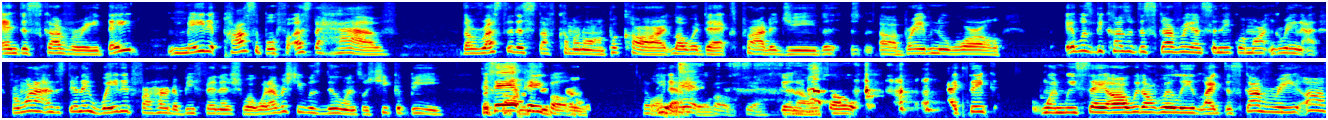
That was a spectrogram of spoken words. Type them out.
and discovery they made it possible for us to have the rest of this stuff coming on picard lower decks prodigy the uh, brave new world it was because of discovery and Sonequa martin green I, from what i understand they waited for her to be finished with whatever she was doing so she could be The star dead people. The Yeah. dead folks, yeah. you know so i think when we say oh we don't really like discovery oh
